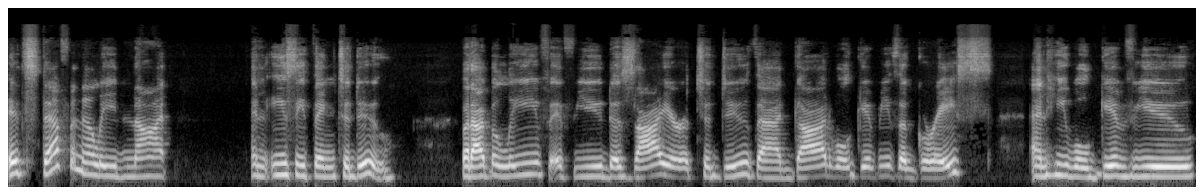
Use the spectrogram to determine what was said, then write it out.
It's definitely not an easy thing to do but I believe if you desire to do that, God will give you the grace and He will give you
